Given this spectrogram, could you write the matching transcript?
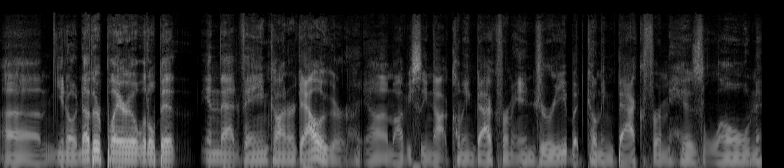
Um, you know, another player a little bit in that vein, Connor Gallagher, um, obviously not coming back from injury, but coming back from his loan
